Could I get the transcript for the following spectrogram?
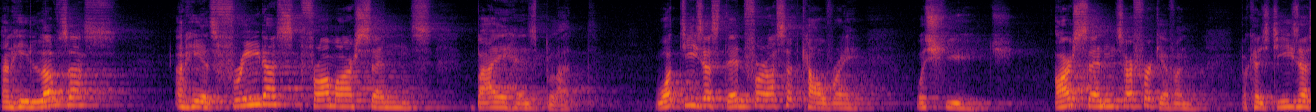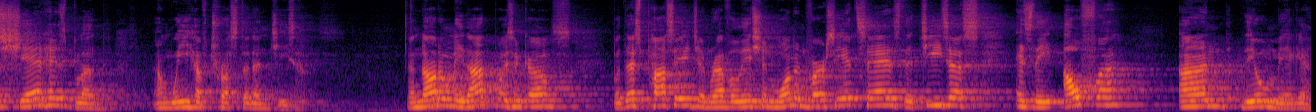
and He loves us, and He has freed us from our sins by His blood. What Jesus did for us at Calvary was huge. Our sins are forgiven because Jesus shed His blood, and we have trusted in Jesus. And not only that, boys and girls, but this passage in Revelation 1 and verse 8 says that Jesus is the Alpha and the Omega.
